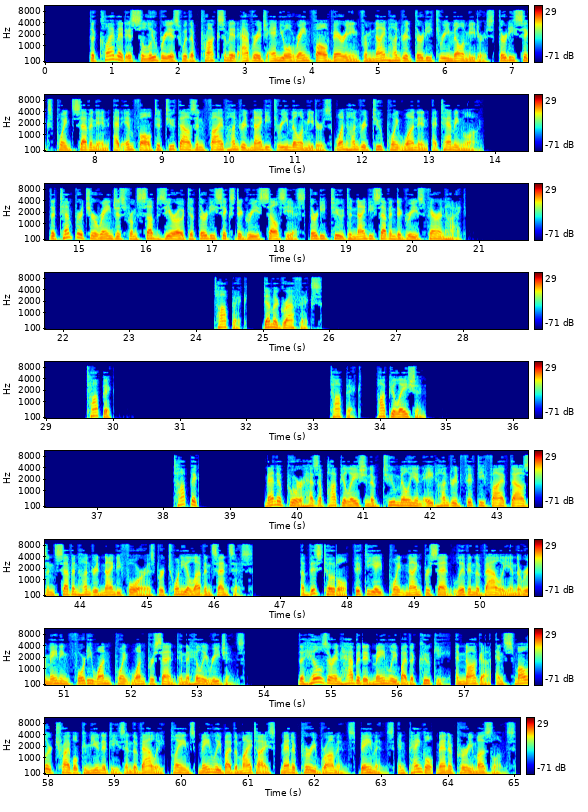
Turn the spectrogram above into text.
The climate is salubrious with approximate average annual rainfall varying from 933 mm (36.7 in) at Imphal to 2593 mm (102.1 in) at Tamenglong. The temperature ranges from sub-zero to 36 degrees Celsius (32 to 97 degrees Fahrenheit). Topic: Demographics. Topic: Topic: Population. Topic: Manipur has a population of 2,855,794 as per 2011 census. Of this total, 58.9% live in the valley and the remaining 41.1% in the hilly regions. The hills are inhabited mainly by the Kuki, and Naga, and smaller tribal communities and the valley plains mainly by the Meiteis, Manipuri Brahmins and Pangal Manipuri Muslims.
